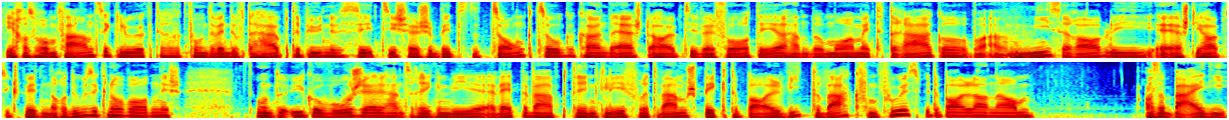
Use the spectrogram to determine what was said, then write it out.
ich habe es vom Fernsehen geschaut, ich habe gefunden, wenn du auf der Haupttribüne sitzt, hast du ein bisschen den Zong gezogen in der ersten Halbzeit, weil vor dir haben wir Mohamed Drager, der eine miserable erste Halbzeit gespielt und nachher rausgenommen worden ist, und der Hugo Vogel haben sich irgendwie einen Wettbewerb drin geliefert, wem spickt der Ball weiter weg vom Fuß bei der Ballannahme. Also beide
